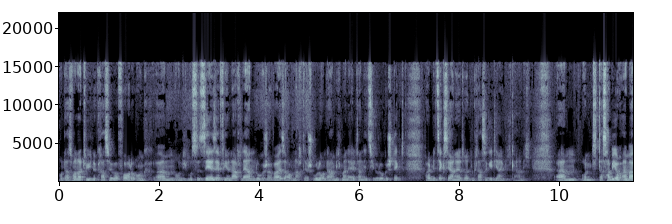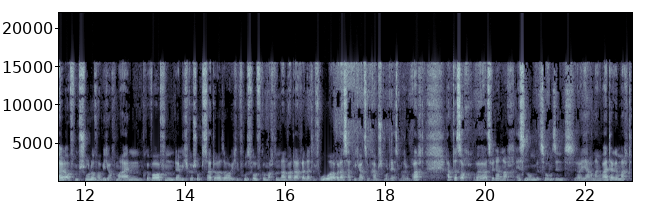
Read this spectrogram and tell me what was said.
Und das war natürlich eine krasse Überforderung. Ähm, und ich musste sehr, sehr viel nachlernen, logischerweise auch nach der Schule. Und da haben mich meine Eltern ins Judo gesteckt, weil mit sechs Jahren in der dritten Klasse geht die eigentlich gar nicht. Ähm, und das habe ich auch einmal auf dem Schulhof, habe ich auch mal einen geworfen, der mich geschubst hat oder so, habe ich einen Fußwurf gemacht und dann war da relativ Ruhe. Aber das hat mich halt zum Kampfsport erstmal gebracht. Habe das auch, äh, als wir dann nach Essen umgezogen sind, äh, jahrelang weitergemacht.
